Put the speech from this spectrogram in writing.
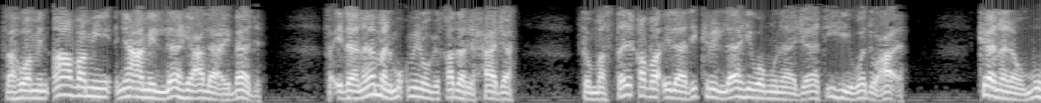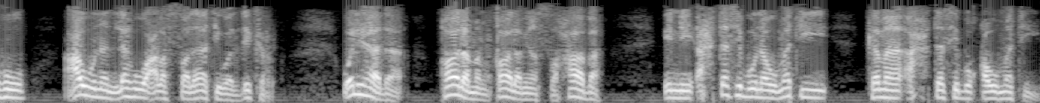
فهو من أعظم نعم الله على عباده. فإذا نام المؤمن بقدر الحاجة ثم استيقظ إلى ذكر الله ومناجاته ودعائه كان نومه عونا له على الصلاة والذكر. ولهذا قال من قال من الصحابة إني أحتسب نومتي كما أحتسب قومتي.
